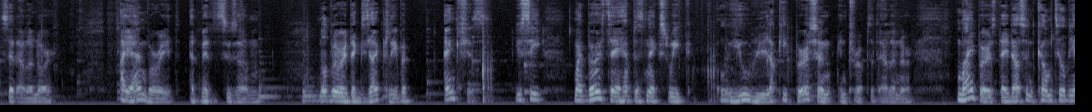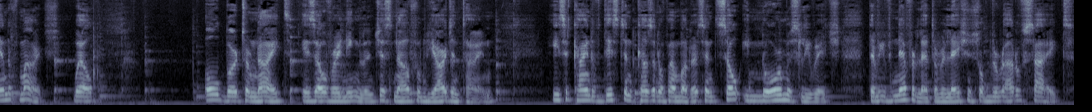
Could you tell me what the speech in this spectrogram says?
Said Eleanor. I am worried, admitted Suzanne. Not worried exactly, but anxious. You see, my birthday happens next week. Oh, you lucky person, interrupted Eleanor. My birthday doesn't come till the end of March. Well, old Bertram Kneyght is over in England just now from the Argentine. He's a kind of distant cousin of my mother's and so enormously rich that we've never let the relationship drop out of sight.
